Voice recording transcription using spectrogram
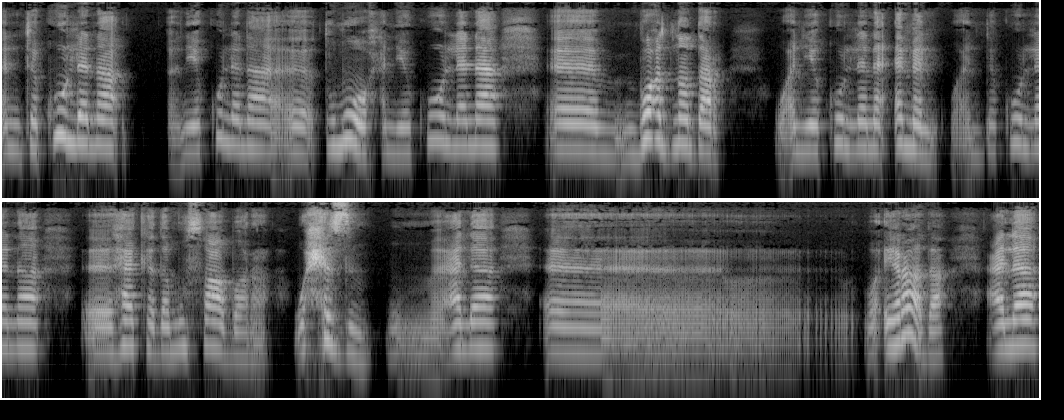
أن تكون لنا أن يكون لنا طموح أن يكون لنا بعد نظر وأن يكون لنا أمل وأن تكون لنا هكذا مثابرة وحزم على وإرادة. على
